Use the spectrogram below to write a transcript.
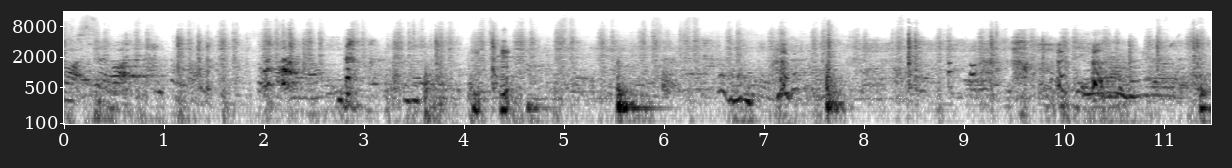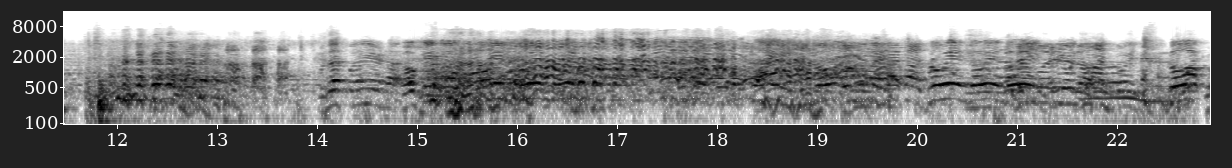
Was that funny or not? Okay, go. Go in, go in, go in. Go in, go in, go in. Everyone, come on. Go up.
